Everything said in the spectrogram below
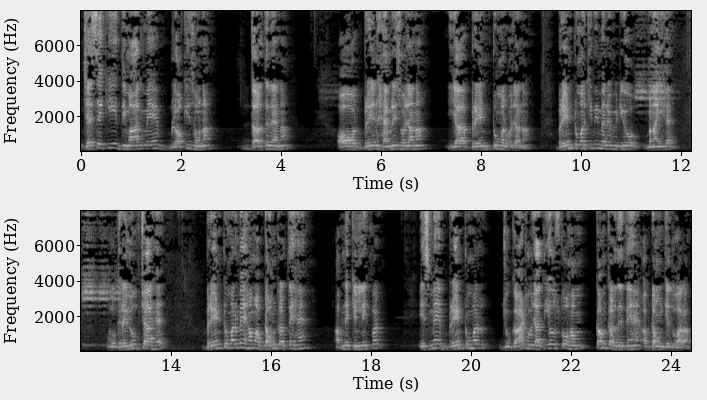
जैसे कि दिमाग में ब्लॉकेज होना, दर्द रहना, और ब्रेन हैमरेज हो जाना, या ब्रेन ट्यूमर हो जाना। ब्रेन ट्यूमर की भी मैंने वीडियो बनाई है। वो घरेलू उपचार है। ब्रेन ट्यूमर में हम अप डाउन करते हैं अपने क्लिनिक पर। इसमें ब्रेन ट्यूमर जो गांठ हो जाती है, उसको हम कम कर देते हैं अप डाउन के द्वारा।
